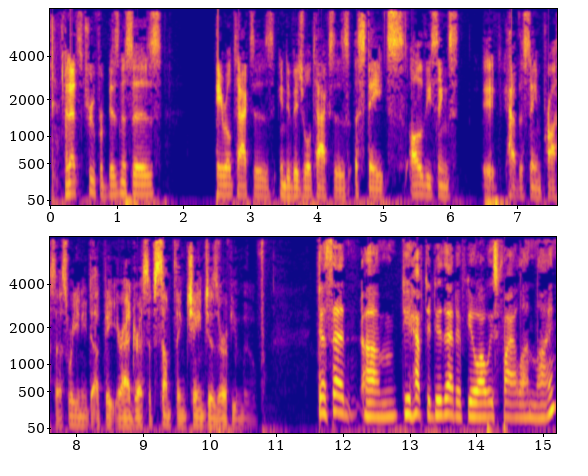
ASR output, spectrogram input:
And that's true for businesses, payroll taxes, individual taxes, estates. All of these things it, have the same process where you need to update your address if something changes or if you move. Does that, um, do you have to do that if you always file online?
